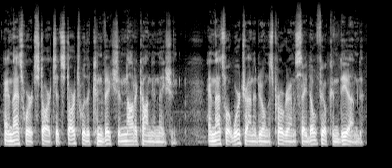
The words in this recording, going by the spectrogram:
And that's where it starts. It starts with a conviction, not a condemnation. And that's what we're trying to do on this program is say, don't feel condemned,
